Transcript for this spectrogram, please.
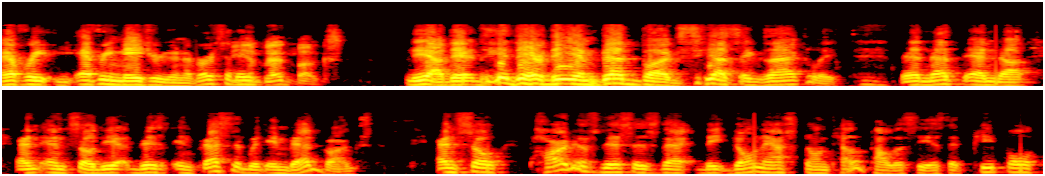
every every major university. The embed bugs. Yeah, they're they're the embed bugs. Yes, exactly. And that and uh, and and so the this infested with embed bugs, and so part of this is that the don't ask, don't tell policy is that people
